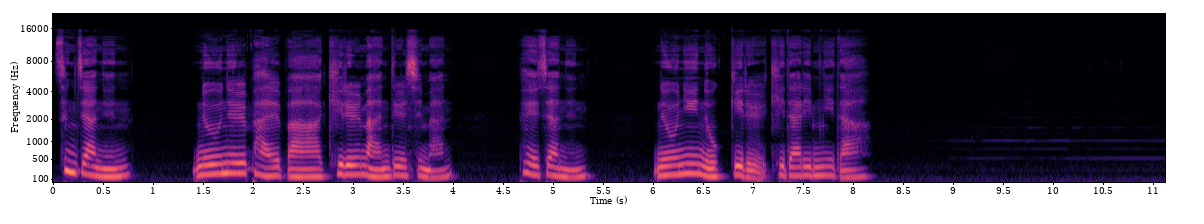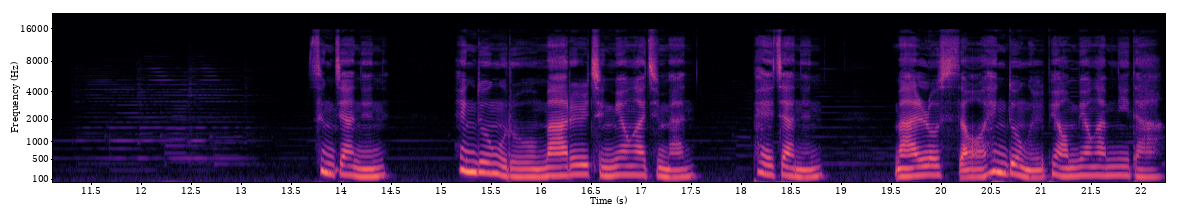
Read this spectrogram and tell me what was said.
승자는 눈을 밟아 길을 만들지만 패자는 눈이 녹기를 기다립니다. 승자는 행동으로 말을 증명하지만 패자는 말로써 행동을 변명합니다.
